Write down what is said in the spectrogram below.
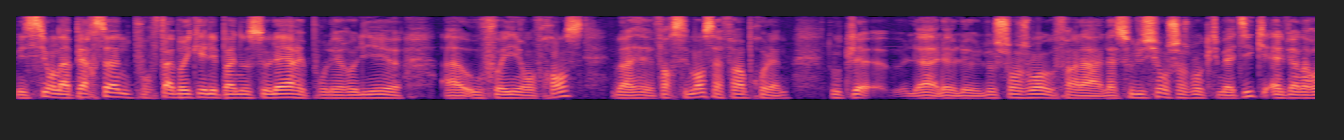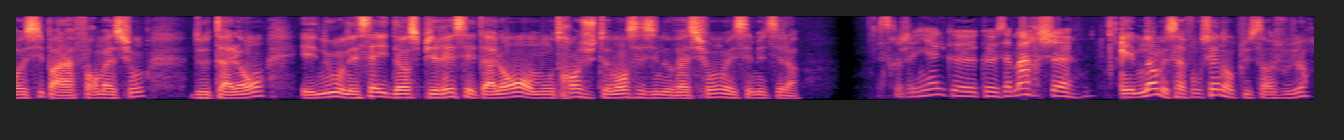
Mais si on n'a personne pour fabriquer les panneaux solaires et pour les relier euh, à- au foyer en France, bah, forcément, ça fait un problème. Donc, le, la- le- le- le changement, enfin, la, la solution au changement climatique, elle viendra aussi par la formation de talents. Et nous, on essaye d'inspirer ces talents en montrant justement ces innovations et ces métiers-là. Ce serait génial que, que ça marche. Et non, mais ça fonctionne en plus, hein, je vous jure.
